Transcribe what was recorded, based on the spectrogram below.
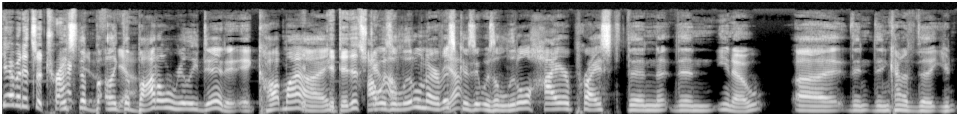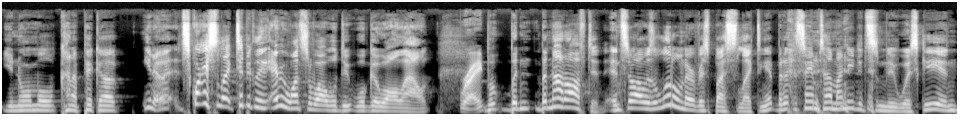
Yeah, but it's attractive. It's the like yeah. the bottle really did it. It caught my it, eye. It did its job. I was a little nervous yeah. because it was a little higher priced than than you know uh than than kind of the your, your normal kind of pickup you know, Squire Select typically every once in a while we'll do we'll go all out, right? But but but not often. And so I was a little nervous by selecting it, but at the same time I needed some new whiskey, and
